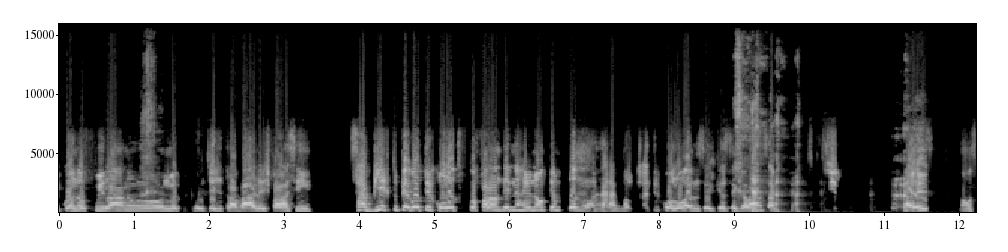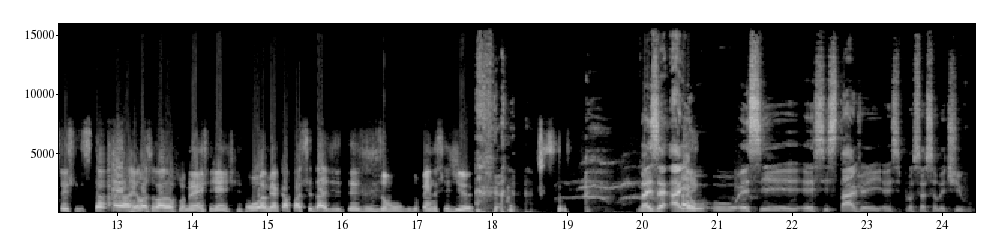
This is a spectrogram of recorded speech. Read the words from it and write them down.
E quando eu fui lá no, no meu primeiro dia de trabalho, eles falaram assim: sabia que tu pegou o tricolor, tu ficou falando dele na reunião o tempo todo. Caraca, o maluco era tricolor, não sei o que, não sei o que lá, sabe? Aí, não sei se isso está relacionado ao Fluminense, gente, ou a minha capacidade de ter desenvolvido bem nesse dia. Mas é, aí, aí... O, o, esse, esse estágio aí, esse processo seletivo,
